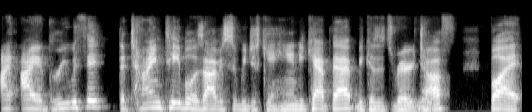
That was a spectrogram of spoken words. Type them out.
I, I agree with it the timetable is obviously we just can't handicap that because it's very yeah. tough but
